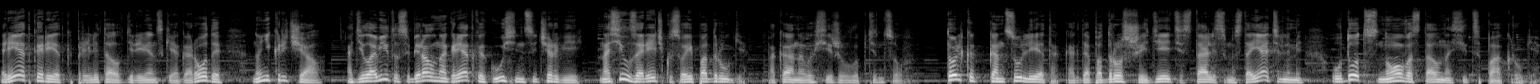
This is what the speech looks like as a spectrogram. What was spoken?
Редко-редко прилетал в деревенские огороды, но не кричал, а деловито собирал на грядках гусениц и червей. Носил за речку своей подруги, пока она высиживала птенцов. Только к концу лета, когда подросшие дети стали самостоятельными, Удот снова стал носиться по округе.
